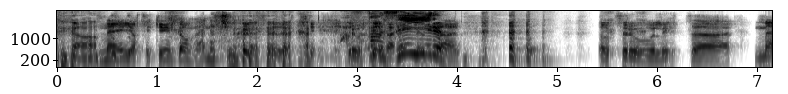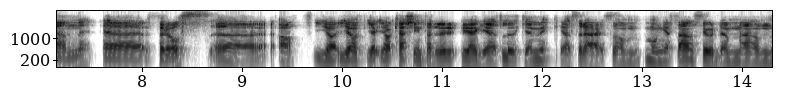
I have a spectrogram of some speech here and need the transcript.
Ja. Nej, jag tycker inte om hennes musik. Vad fan säger du? Otroligt. Men eh, för oss, eh, ja, jag, jag, jag, kanske inte hade reagerat lika mycket sådär som många fans gjorde, men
